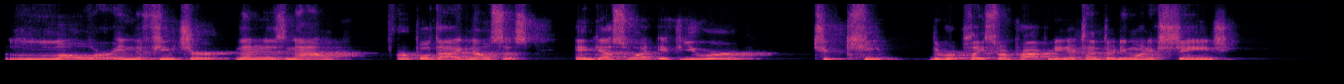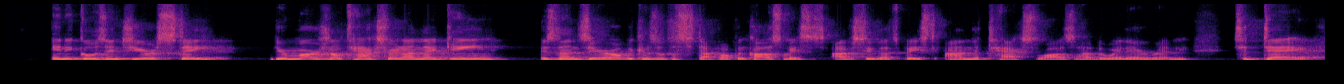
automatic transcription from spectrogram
lower in the future than it is now, purple diagnosis. And guess what? If you were to keep the replacement property in a 1031 exchange and it goes into your estate, your marginal tax rate on that gain is then zero because of the step up in cost basis. Obviously, that's based on the tax laws, the way they're written today.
